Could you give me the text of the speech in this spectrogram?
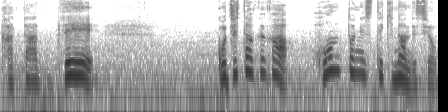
方でご自宅が本当に素敵なんですよ。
